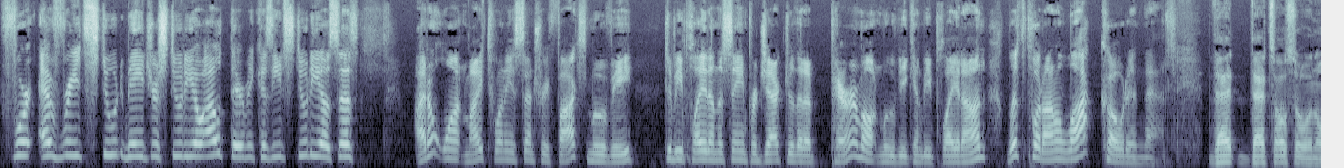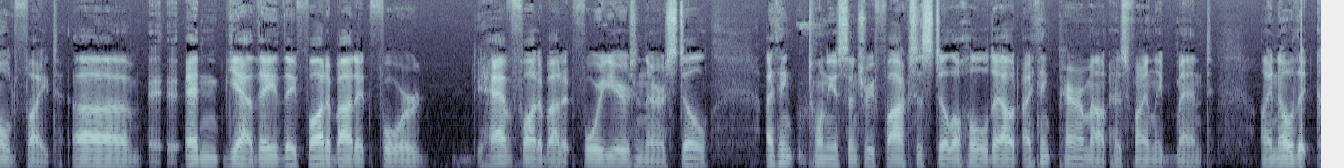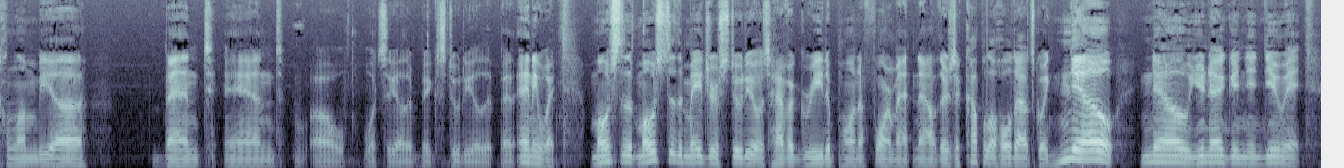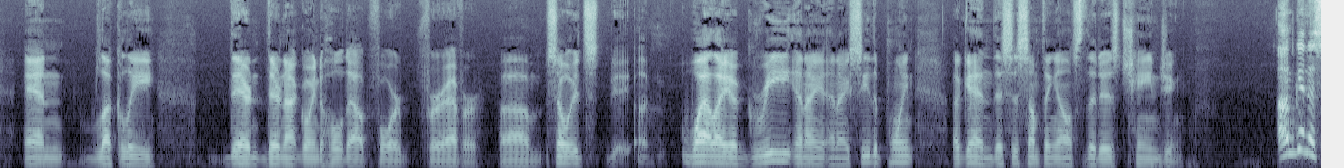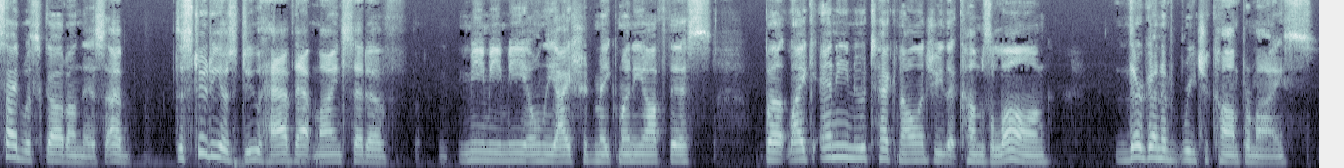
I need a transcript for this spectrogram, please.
for every stu- major studio out there because each studio says, I don't want my 20th Century Fox movie to be played on the same projector that a Paramount movie can be played on. Let's put on a lock code in that. That that's also an old fight, um, and yeah, they they fought about it for have fought about it for years, and there are still, I think 20th Century Fox is still a holdout. I think Paramount has finally bent. I know that Columbia bent, and oh, what's the other big studio that bent? Anyway, most of the most of the major studios have agreed upon a format now. There's a couple of holdouts going, no, no, you're not going to do it, and luckily they're they're not going to hold out for forever. Um, so it's uh, while I agree and I and I see the point. Again, this is something else that is changing. I'm going to side with Scott on this. The studios do have that mindset of me, me, me, only I should make money off this. But like any new technology that comes along, they're going to reach a compromise.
